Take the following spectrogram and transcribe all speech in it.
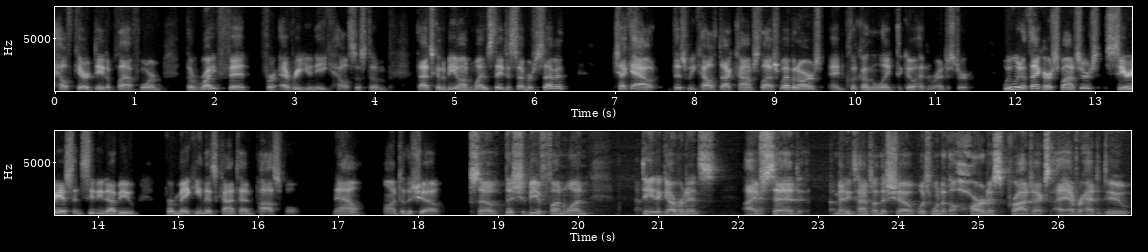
healthcare data platform, the right fit for every unique health system. That's going to be on Wednesday, December 7th. Check out thisweekhealth.com slash webinars and click on the link to go ahead and register. We want to thank our sponsors, Sirius and CDW, for making this content possible. Now, on to the show. So, this should be a fun one. Data governance I've said many times on the show was one of the hardest projects I ever had to do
